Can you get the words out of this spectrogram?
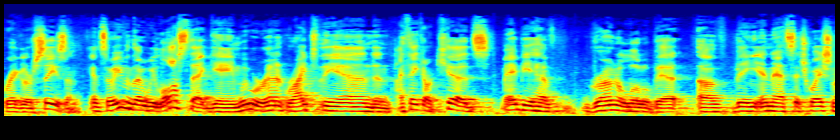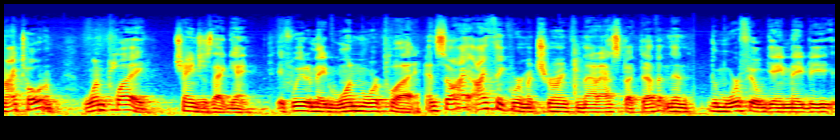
regular season. And so even though we lost that game, we were in it right to the end. And I think our kids maybe have grown a little bit of being in that situation. I told them one play changes that game if we have made one more play. And so I, I, think we're maturing from that aspect of it. And then the Moorefield game may be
